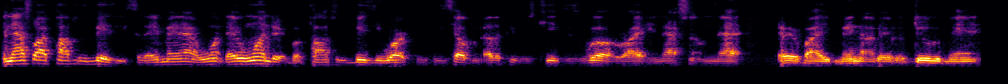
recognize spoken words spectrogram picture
And that's why Pops is busy. So they may not want, they wonder, but Pops is busy working because he's helping other people's kids as well, right? And that's something that everybody may not be able to do, man.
